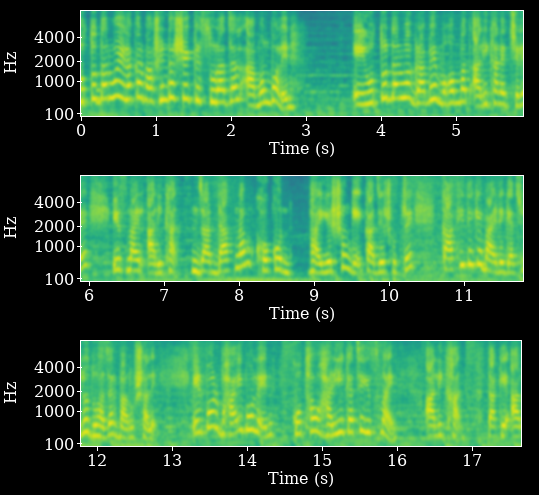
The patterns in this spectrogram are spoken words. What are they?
উত্তর দারুয়া এলাকার বাসিন্দা শেখ সুরাজাল আমন বলেন, এই উত্তর দারুয়া গ্রামে মোহাম্মদ আলী খানের ছেলে ইসমাইল আলী খান, যার ডাকনাম খোকন ভাইয়ের সঙ্গে কাজের সূত্রে কাথি থেকে বাইরে গেছিল দুহাজার বারো সালে। এরপর ভাই বলেন, কোথাও হারিয়ে গেছে ইসমাইল, আলী খান, তাকে আর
